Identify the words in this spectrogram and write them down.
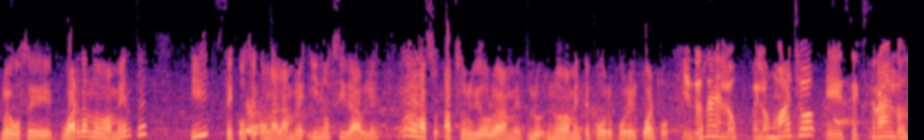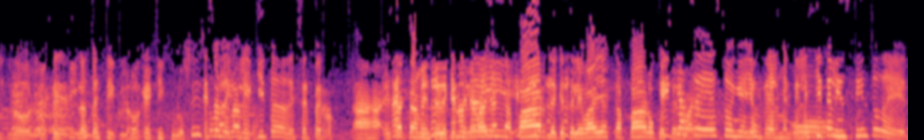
Luego se guardan nuevamente y se cose con alambre inoxidable que es absorbido nuevamente, por, por el cuerpo. Y entonces en los, en los machos eh, se extraen los, los, testículos. Los testículos, sí. Eso le, le, quita de ser perro. Ajá, exactamente, de que, se le vaya a escapar, de que se le vaya a escapar o que ¿Qué, se ¿qué hace eso en ellos realmente? ¿Les quita el oh. instinto de,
